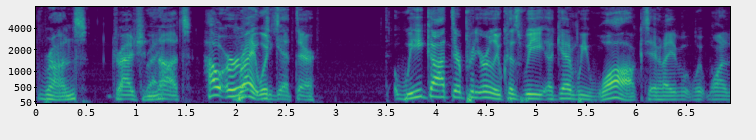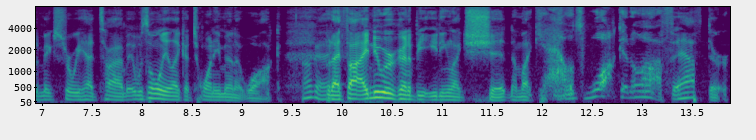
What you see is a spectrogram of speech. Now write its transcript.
runs drives you Right. nuts. How early Right, did which- you get there? we got there pretty early because we again we walked and I w- wanted to make sure we had time. It was only like a twenty minute walk, Okay, but I thought I knew we were going to be eating like shit, and I'm like, yeah, let's walk it off after,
